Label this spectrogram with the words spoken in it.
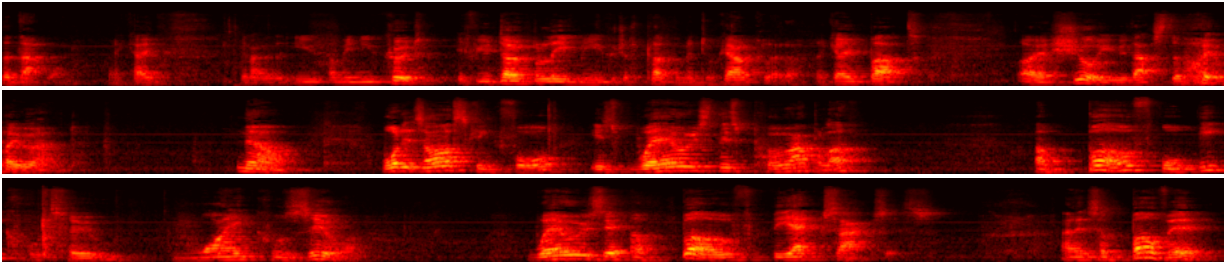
than that one, okay? You know, you, I mean, you could, if you don't believe me, you could just plug them into a calculator, okay? But I assure you that's the right way around. Now, what it's asking for is where is this parabola above or equal to y equals 0? Where is it above the x-axis? And it's above it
